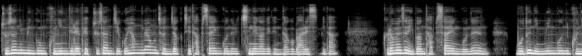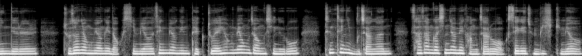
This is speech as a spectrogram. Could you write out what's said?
조선인민군 군인들의 백두산지구 혁명 전적지 답사행군을 진행하게 된다고 말했습니다. 그러면서 이번 답사행군은 모든 인민군 군인들을 조선혁명의 넋이며 생명인 백두의 혁명 정신으로 튼튼히 무장한 사상과 신념의 강자로 억세게 준비시키며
